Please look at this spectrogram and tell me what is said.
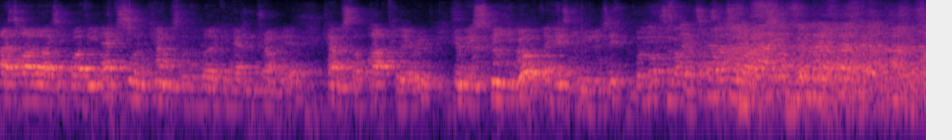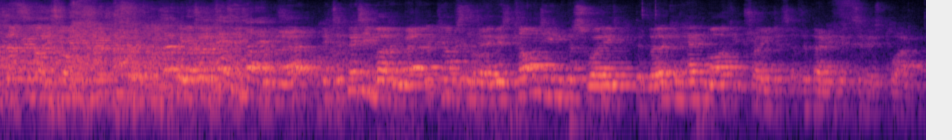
as highlighted by the excellent councillor for Birkenhead and Tranmere, Councillor Pat Cleary, who is speaking up for his community. But not tonight. It's a pity, Madam Mayor, it's a pity, Madam Mayor, that Councillor Davis can't even persuade the Birkenhead market traders of the benefits of his plan.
